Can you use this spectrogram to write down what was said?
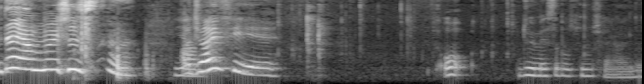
Bir de yanmayı. Yan. Acayip iyi. O düğmesi bozulmuş herhalde.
